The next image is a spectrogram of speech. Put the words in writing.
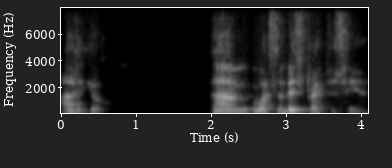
article. Um, what's the best practice here?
